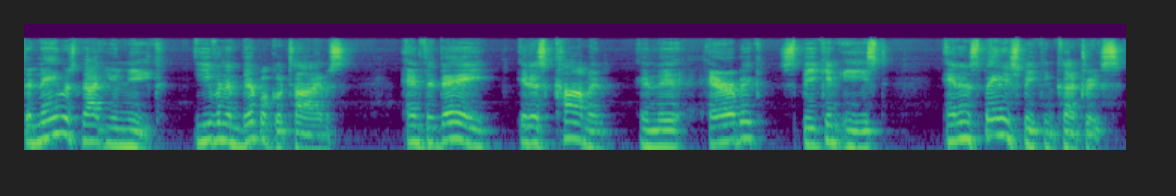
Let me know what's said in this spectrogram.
The name is not unique, even in biblical times, and today it is common in the Arabic speaking East and in Spanish speaking countries.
